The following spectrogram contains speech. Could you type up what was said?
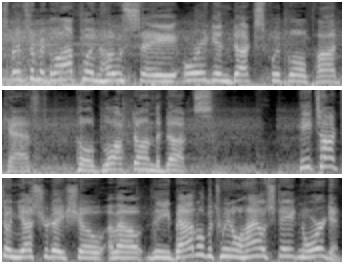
Spencer McLaughlin hosts a Oregon Ducks football podcast called Locked on the Ducks. He talked on yesterday's show about the battle between Ohio State and Oregon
